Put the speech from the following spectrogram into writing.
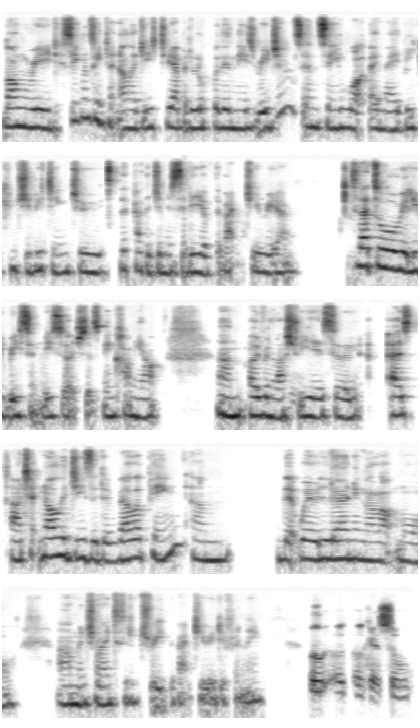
long read sequencing technologies to be able to look within these regions and see what they may be contributing to the pathogenicity of the bacteria. So that's all really recent research that's been coming out um, over the last few years. So as our technologies are developing, um, that we're learning a lot more um, and trying to sort of treat the bacteria differently. Well, okay, so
